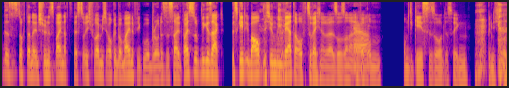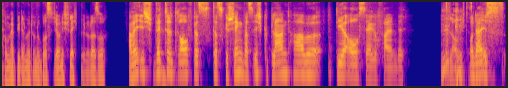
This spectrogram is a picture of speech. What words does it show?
das ist doch dann ein schönes Weihnachtsfest. Und ich freue mich auch über meine Figur, Bro. Das ist halt, weißt du, wie gesagt, es geht überhaupt nicht irgendwie Werte aufzurechnen oder so, sondern Ja. einfach um, um die Geste so. Und deswegen bin ich vollkommen happy damit und du brauchst dich auch nicht schlecht fühlen oder so. Aber ich wette drauf, dass das Geschenk, was ich geplant habe, dir auch sehr gefallen wird. Glaube ich. Das Und da ist,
